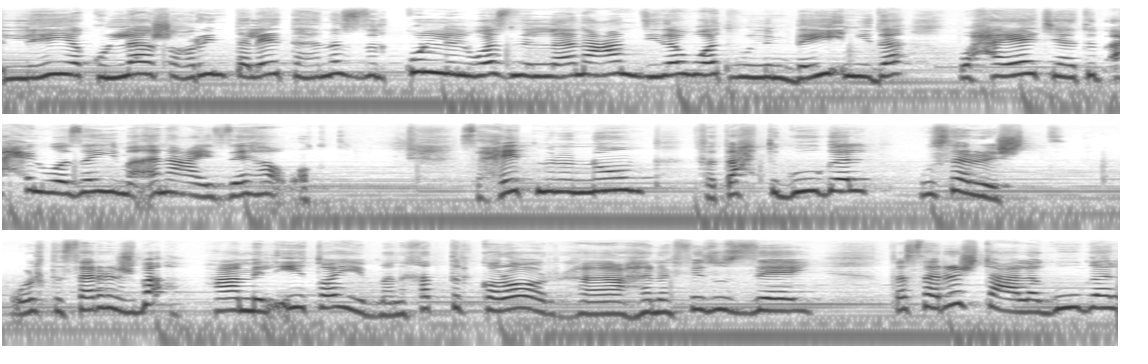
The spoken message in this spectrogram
اللي هي كلها شهرين ثلاثة هنزل كل الوزن اللي أنا عندي دوت واللي مضايقني ده وحياتي هتبقى حلوة زي ما أنا عايزاها وأكتر. صحيت من النوم فتحت جوجل وسرشت. وقلت search بقى هعمل إيه طيب؟ ما أنا خدت القرار هنفذه إزاي؟ فسرشت على جوجل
